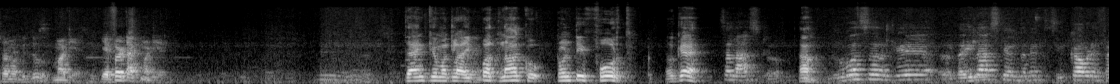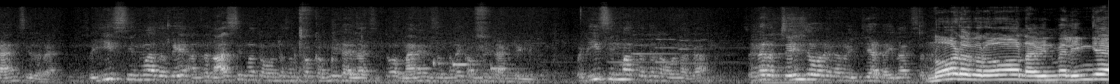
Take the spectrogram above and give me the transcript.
ಶ್ರಮ ಬಿದ್ದು ಮಾಡಿ ಎಫರ್ಟ್ ಹಾಕಿ ಮಾಡಿ ಥ್ಯಾಂಕ್ ಯು ಮಕ್ಕಳ. ಇಪ್ಪತ್ನಾಲ್ಕು twenty fourth okay sir last. Dhruva ಸರ್ಗೆ ಡೈಲಾಗ್ಸ್ಗೆ ಅಂತಾನೆ ಸಿಕ್ಕಾಬಡೆ ಫ್ಯಾನ್ಸ್ ಇದ್ದಾರೆ ಸೊ ಈ ಸಿನಿಮಾದಲ್ಲಿ ಅಂದ್ರೆ ಲಾಸ್ಟ್ ಸಿನಿಮಾ ತಗೊಂಡ್ರೆ ಸ್ವಲ್ಪ ಕಮ್ಮಿ ಡೈಲಾಗ್ಸ್ ಇತ್ತು. ಮ್ಯಾನೇಜರ್ ಅಂದ್ರೆ ಕಮ್ಮಿ ಆಕ್ಟಿಂಗ್ ಇತ್ತು. ಬಟ್ ಈ ಸಿನಿಮಾ ತಂದೆ ತಗೊಂಡಾಗ ಏನಾದ್ರು ಚೇಂಜ್ ಓವರ್ ಏನಾದ್ರು ಇದೆಯಾ ಡೈಲಾಗ್ಸ್ ನೋಡು ಗುರು ನಾವ್ ಇನ್ಮೇಲೆ ಹಿಂಗೆ.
